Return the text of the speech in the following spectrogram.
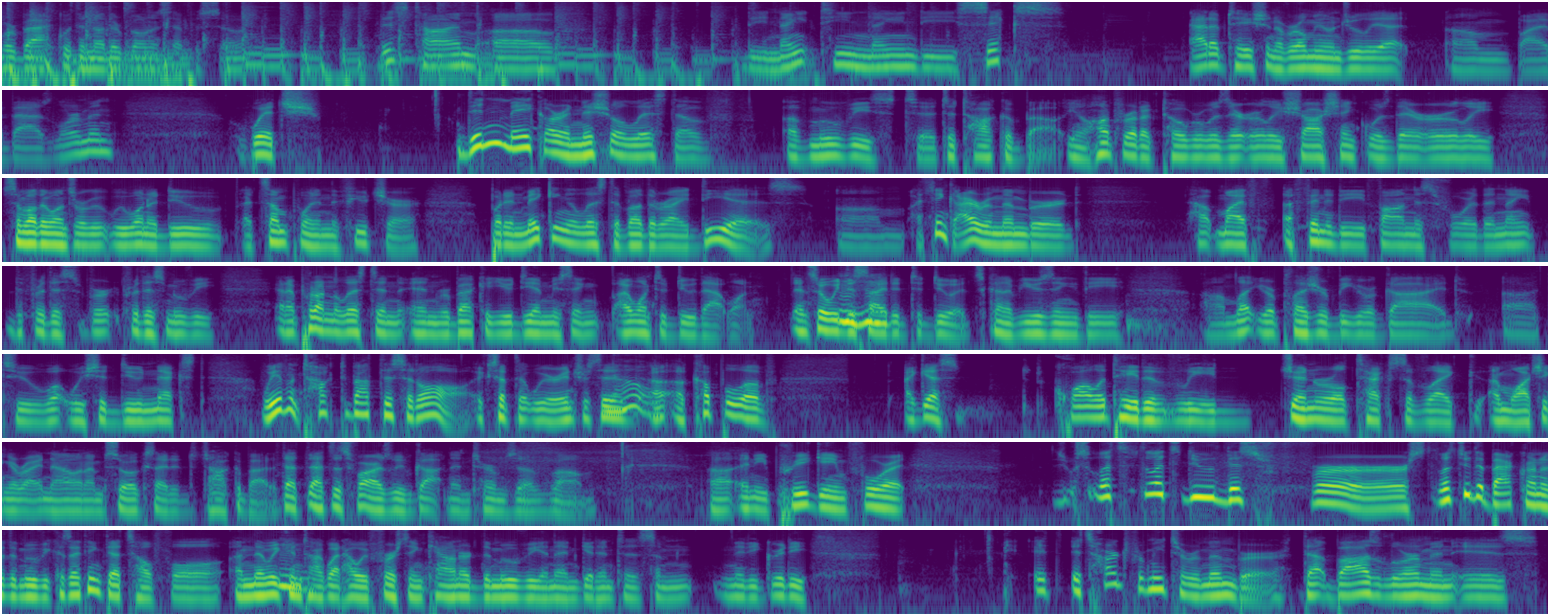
We're back with another bonus episode. This time of the 1996 adaptation of Romeo and Juliet um, by Baz Luhrmann, which didn't make our initial list of of movies to to talk about. You know, Hunt for Red October was there early, Shawshank was there early, some other ones we, we want to do at some point in the future. But in making a list of other ideas, um, I think I remembered how my f- affinity fondness for the night for this ver- for this movie, and I put on the list. And, and Rebecca, you DM'd me saying I want to do that one, and so we decided to do it. It's kind of using the um, "Let Your Pleasure Be Your Guide" uh, to what we should do next. We haven't talked about this at all, except that we were interested No. in a, a couple of, I guess, qualitatively general texts of like I'm watching it right now and I'm so excited to talk about it. That that's as far as we've gotten in terms of um, uh, any pregame for it. So let's let's do this first. Let's do the background of the movie because I think that's helpful, and then we can talk about how we first encountered the movie, and then get into some nitty gritty. It, it's hard for me to remember that Baz Luhrmann is,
